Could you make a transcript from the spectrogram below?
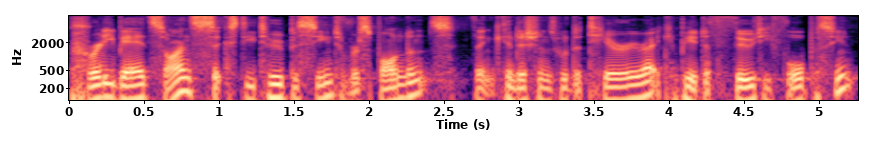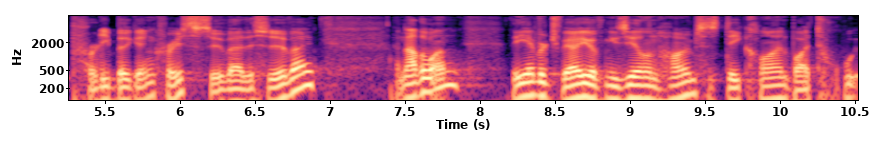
Pretty bad sign. 62% of respondents think conditions will deteriorate compared to 34%. Pretty big increase, survey to survey. Another one, the average value of New Zealand homes has declined by tw-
